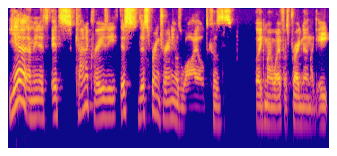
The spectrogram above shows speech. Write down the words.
Yeah, I mean it's it's kind of crazy. This this spring training was wild because like my wife was pregnant, like eight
